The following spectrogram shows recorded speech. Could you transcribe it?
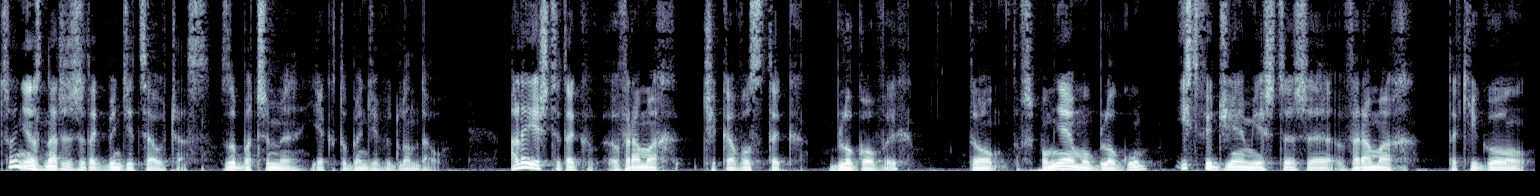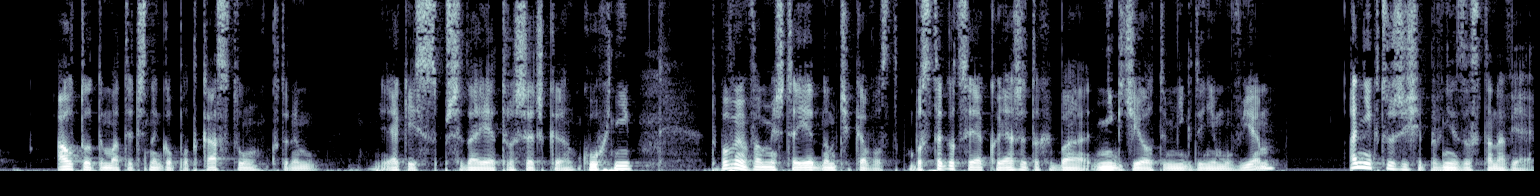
Co nie oznacza, że tak będzie cały czas. Zobaczymy, jak to będzie wyglądało. Ale jeszcze tak w ramach ciekawostek blogowych, to wspomniałem o blogu i stwierdziłem jeszcze, że w ramach takiego autotematycznego podcastu, którym jakieś sprzedaję troszeczkę kuchni, to powiem Wam jeszcze jedną ciekawostkę, bo z tego co ja kojarzę, to chyba nigdzie o tym nigdy nie mówiłem, a niektórzy się pewnie zastanawiają,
